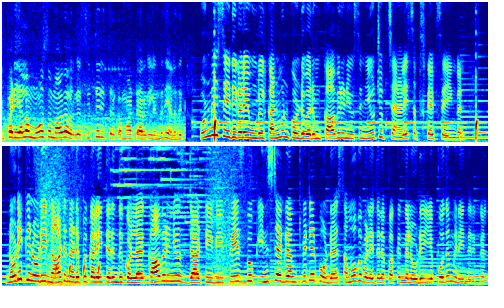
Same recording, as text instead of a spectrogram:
இப்படியெல்லாம் மோசமாக அவர்கள் சித்தரித்திருக்க மாட்டார்கள் என்பது எனது உண்மை செய்திகளை உங்கள் கண்முன் கொண்டு வரும் காவிரி நியூஸின் யூடியூப் சேனலை சப்ஸ்கிரைப் செய்யுங்கள். நொடிக்கு நொடி நாட்டு நடப்புகளை தெரிந்து கொள்ள Kaveri news dot TV Facebook Instagram Twitter போன்ற சமூக வலைதள பக்கங்களோடு எப்போதும் இணைந்திருங்கள்.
